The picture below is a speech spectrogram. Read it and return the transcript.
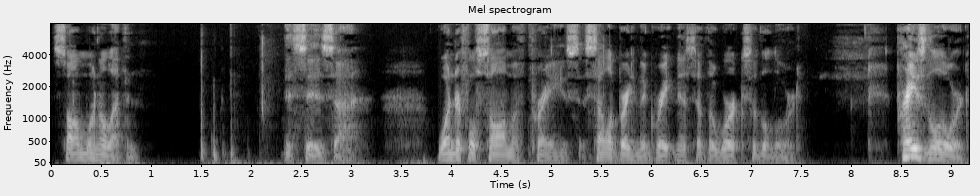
Psalm 111. This is a wonderful psalm of praise, celebrating the greatness of the works of the Lord. Praise the Lord.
